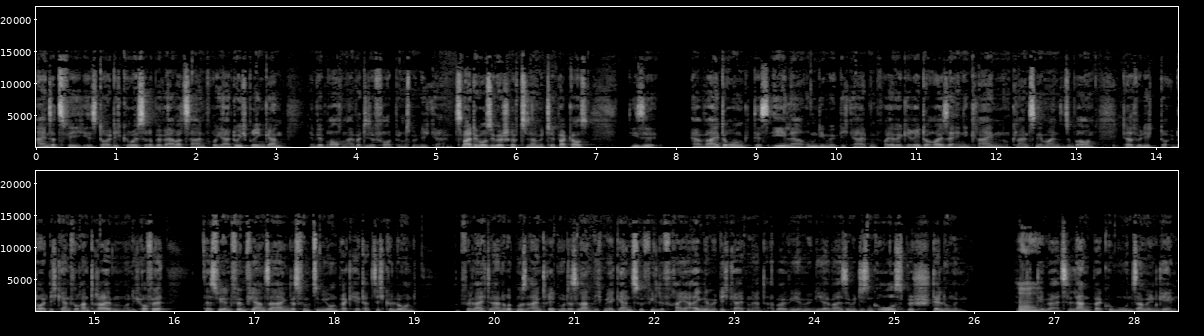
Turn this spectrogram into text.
einsatzfähig ist, deutlich größere Bewerberzahlen pro Jahr durchbringen kann. Denn wir brauchen einfach diese Fortbildungsmöglichkeiten. Zweite große Überschrift zusammen mit Chip Backhaus, diese Erweiterung des ELA um die Möglichkeiten, Feuerwehrgerätehäuser in den kleinen und kleinsten Gemeinden zu bauen. Das würde ich de deutlich gern vorantreiben. Und ich hoffe, dass wir in fünf Jahren sagen, das 15 Millionen Paket hat sich gelohnt und vielleicht in einen Rhythmus eintreten, wo das Land nicht mehr ganz so viele freie eigene Möglichkeiten hat, aber wir möglicherweise mit diesen Großbestellungen, mhm. indem wir als Land bei Kommunen sammeln gehen,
